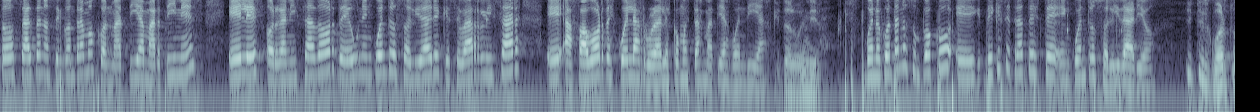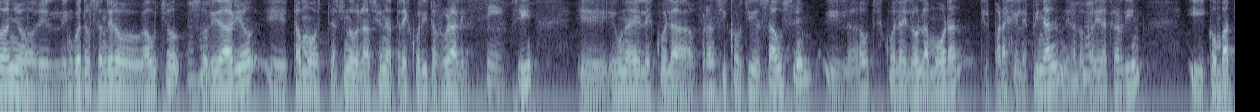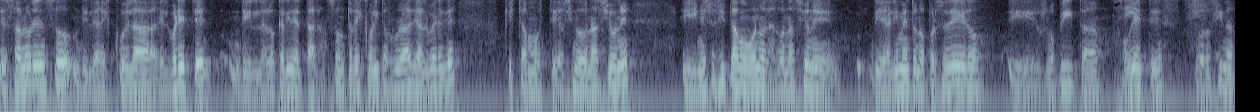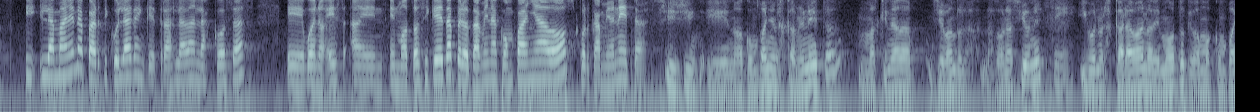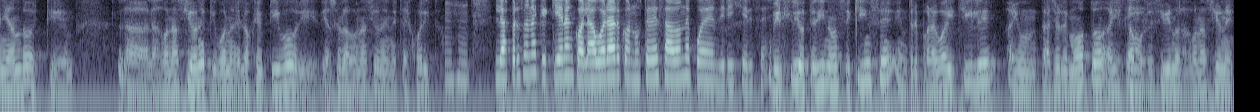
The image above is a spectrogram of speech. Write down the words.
Todo Salta nos encontramos con Matías Martínez. Él es organizador de un encuentro solidario que se va a realizar eh, a favor de escuelas rurales. ¿Cómo estás, Matías? Buen día. ¿Qué tal? Buen día. Bueno, contanos un poco eh, de qué se trata este encuentro solidario. Este es el cuarto año del encuentro Sendero Gaucho Solidario. Eh, estamos haciendo donaciones a tres escuelitas rurales. Sí. ¿sí? Eh, una es la escuela Francisco Ortiz del Sauce y la otra escuela es Lola Mora, del paraje El Espinal, de la localidad de Jardín, y Combate San Lorenzo, de la escuela El Brete, de la localidad del Tala. Son tres escuelitas rurales, albergue, que estamos este, haciendo donaciones y necesitamos bueno las donaciones de alimentos no percederos, eh, ropita, juguetes, golosinas. Y la manera particular en que trasladan las cosas eh, bueno, es en, motocicleta, pero también acompañados por camionetas. Sí, sí, eh, nos acompañan las camionetas, más que nada llevando las donaciones, y bueno, las caravanas de moto que vamos acompañando este, las donaciones, que bueno, el objetivo de, hacer las donaciones en esta escuelita. Las personas que quieran colaborar con ustedes, ¿a dónde pueden dirigirse? Virgilio Tedino 1115, entre Paraguay y Chile, hay un taller de moto, ahí estamos recibiendo las donaciones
